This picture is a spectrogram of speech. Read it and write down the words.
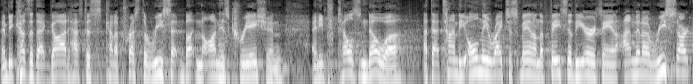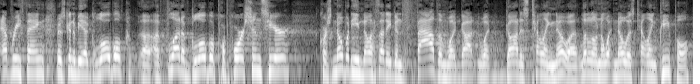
And because of that, God has to kind of press the reset button on his creation. And he tells Noah at that time the only righteous man on the face of the earth, saying, I'm going to restart everything. There's going to be a global, uh, a flood of global proportions here. Of course, nobody knows how to even fathom what God, what God is telling Noah, let alone know what Noah is telling people.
